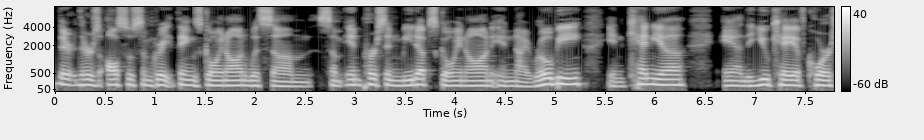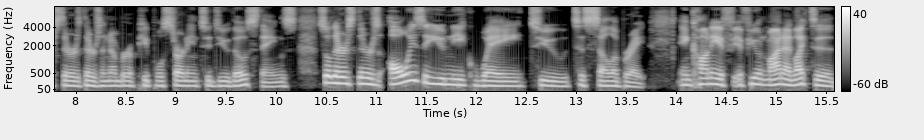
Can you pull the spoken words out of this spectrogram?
there, there's also some great things going on with some some in person meetups going on in Nairobi, in Kenya, and the UK. Of course, there's there's a number of people starting to do those things. So there's there's always a unique way to to celebrate. And Connie, if if you don't mind, I'd like to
